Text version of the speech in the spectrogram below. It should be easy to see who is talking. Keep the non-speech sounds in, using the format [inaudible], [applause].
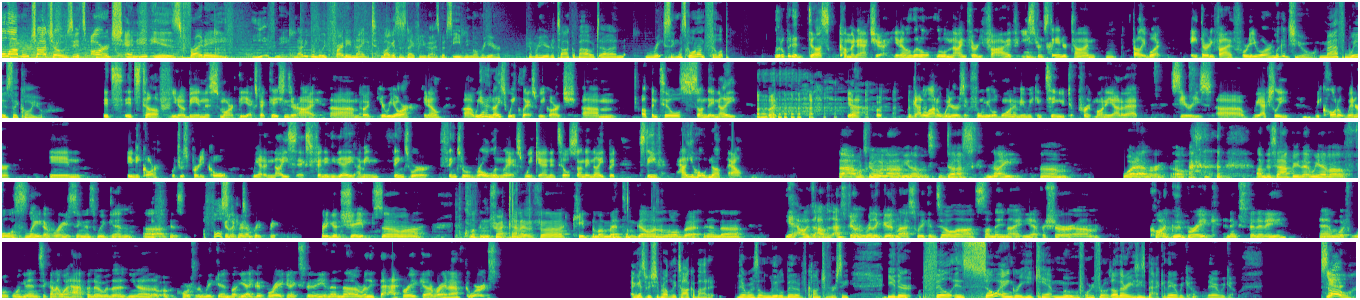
Speaker 1: Hola, muchachos. It's Arch, and it is Friday evening. Not even really Friday night. Well, I guess it's night for you guys, but it's evening over here. And we're here to talk about uh, racing. What's going on, Philip?
Speaker 2: A little bit of dusk coming at you, you know, a little little 9:35 Eastern Standard Time.
Speaker 1: Hmm.
Speaker 2: Probably what? 8:35 where you are?
Speaker 1: Look at you. Math whiz, they call you.
Speaker 2: It's it's tough, you know, being this smart. The expectations are high. Um, but here we are, you know. Uh, we had a nice week last week, Arch. Um, up until Sunday night. But [laughs] yeah, but we got a lot of winners in Formula One. I mean, we continue to print money out of that series. Uh, we actually we caught a winner in IndyCar, which was pretty cool. We had a nice Xfinity day. I mean, things were things were rolling last weekend until Sunday night. But Steve, how you holding up, pal?
Speaker 3: Ah, what's going on? You know, it's dusk, night, um, whatever. Oh, [laughs] I'm just happy that we have a full slate of racing this weekend because
Speaker 1: a full slate.
Speaker 3: like we're in pretty, pretty, pretty good shape. So, uh, looking to try kind of uh, keep the momentum going a little bit. And uh, yeah, I was, I was I was feeling really good last week until uh, Sunday night. Yeah, for sure. Um, caught a good break in Xfinity, and which we'll, we'll get into kind of what happened over the you know the course of the weekend. But yeah, good break in Xfinity, and then a really bad break uh, right afterwards.
Speaker 1: I guess we should probably talk about it. There was a little bit of controversy. Either Phil is so angry he can't move, or he froze. Oh, there he is. He's back. There we go. There we go. So,
Speaker 2: Yeah.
